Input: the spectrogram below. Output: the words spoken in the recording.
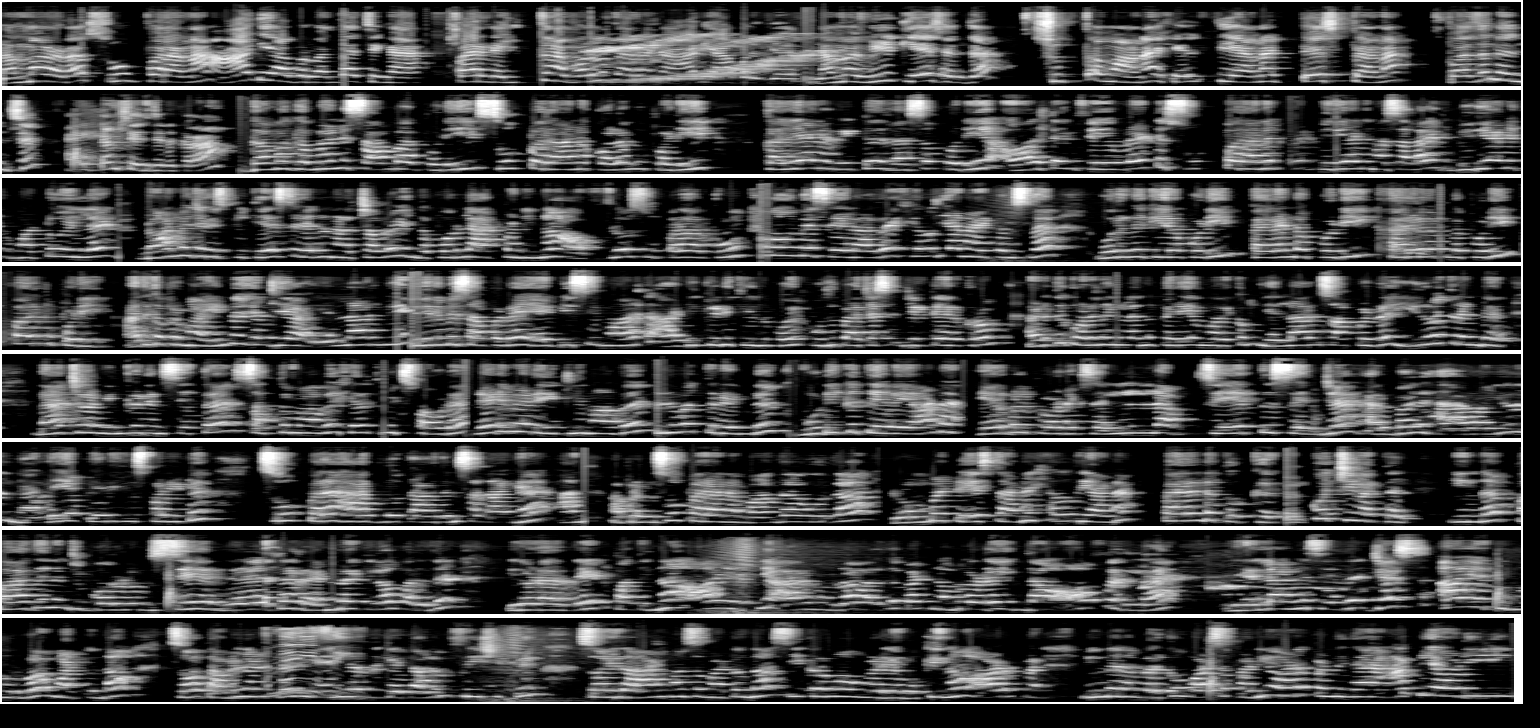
நம்மளோட சூப்பரான ஆடி ஆஃபர் வந்தாச்சுங்க. பாருங்க இத்தனை பொருள் தர்றாங்க ஆடி ஆஃபருக்கு நம்ம வீட்லயே செஞ்சா சுத்தமான ஹெல்த்தியான டேஸ்டான பதினஞ்சு ஐட்டம் செஞ்சிருக்கிறோம். கம கமன்னு சாம்பார் பொடி சூப்பரான குழம்பு பொடி கல்யாண வீட்டு ரசப்பொடி ஆல் டைம் ஃபேவரட் சூப்பரான பிரியாணி மசாலா. இது பிரியாணிக்கு மட்டும் இல்லை நான்வெஜ் ரெசிபி டேஸ்ட் வேணும்னு நினைச்சாலும் இந்த பொருளை ஆட் பண்ணீங்கன்னா அவ்வளோ சூப்பரா இருக்கும். எப்பவுமே சேல் ஹெல்தியான ஐட்டம்ஸ்ல முருங்கைக்கீரை பொடி பெரண்டை பொடி கருவேப்பிலை பொடி பருப்பு பொடி. அதுக்கப்புறமா இன்னும் ஹெல்தியா எல்லாருமே விரும்பி சாப்பிடுற ஏபிசி மார்ட் அடிக்கடி தீர்ந்து போய் புது பேட்சா செஞ்சுக்கிட்டே இருக்கிறோம். அடுத்து குழந்தைங்கள்ல இருந்து பெரியவங்க வரைக்கும் எல்லாரும் சாப்பிடுற இருபத்தி ரெண்டு நேச்சுரல் இன்கிரீடியன்ஸ் சேர்த்த சத்து மாவு health mix powder readymade idli மாவு இருபத்தி ரெண்டு முடிக்கு தேவையான ஹெர்பல் ப்ராடக்ட்ஸ் எல்லாம் சேர்த்து செஞ்ச ஹெர்பல் ஹேர் ஆயில் நிறைய பேர் யூஸ் பண்ணிட்டு சூப்பரா ஹேர் க்ரோத் ஆகுதுன்னு சொன்னாங்க. அப்புறம் சூப்பரான மாங்காய் ஊறுகாய் ரொம்ப டேஸ்டான ஹெல்தியான பரண்ட தொக்கு கொச்சி வத்தல். இந்த பதினஞ்சு பொருளும் சேர்ந்து ரெண்டரை கிலோ வருது. இதோட ரேட் பாத்தீங்கன்னா ஆயிரத்தி அறுநூறு ரூபா வருது. பட் நம்மளோட இந்த ஆஃபர்ல எல்லாமே சேர்ந்து ஜஸ்ட் ஆயிரத்தி நூறு ரூபா மட்டும்தான். சோ தமிழ்நாட்டுல நீங்க எங்க இருந்து கேட்டாலும் ஃப்ரீ ஷிப்பிங் சோ இது ஆறு மாசம் மட்டும்தான். சீக்கிரமா உங்களுடைய புக்கிங்கும் ஆர்டர் பண்ணி இந்த நம்பருக்கு வாட்ஸ்அப் பண்ணி ஆர்டர் பண்ணுங்க. ஹாப்பி ஆடி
